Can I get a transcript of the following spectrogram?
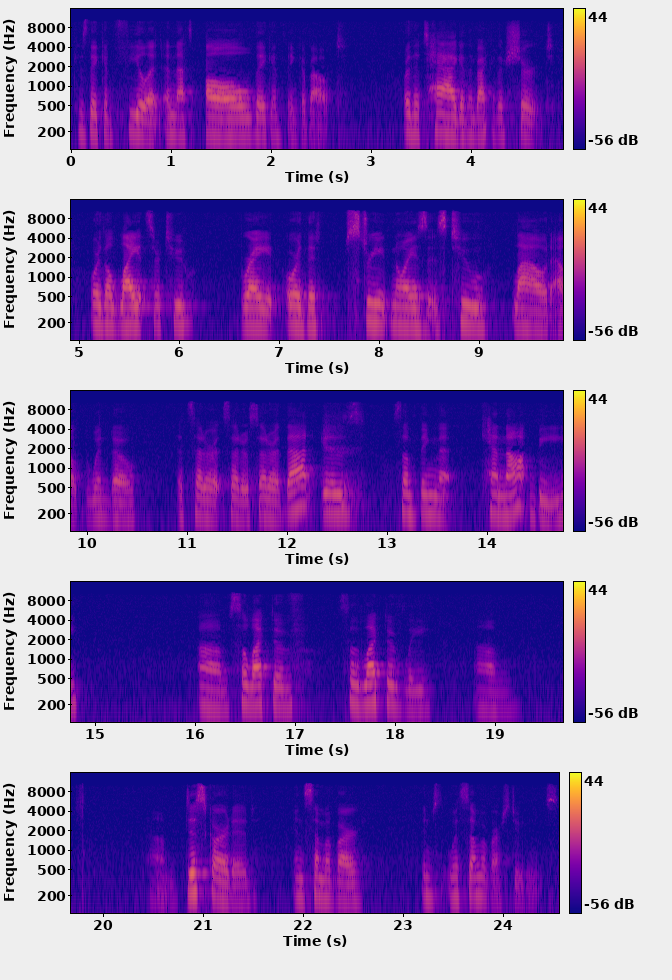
because they can feel it and that's all they can think about. Or the tag in the back of their shirt, or the lights are too bright, or the street noise is too loud out the window, et cetera, et cetera, et cetera. That is something that cannot be um, selective, selectively um, um, discarded in some of our, in, with some of our students.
